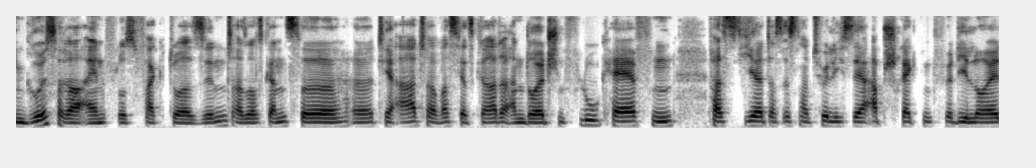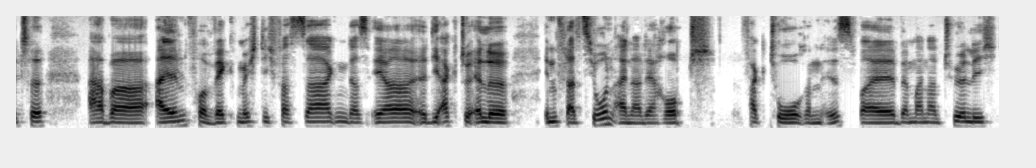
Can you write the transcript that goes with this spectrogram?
ein größerer Einflussfaktor sind. Also das ganze äh, Theater, was jetzt gerade an deutschen Flughäfen passiert, das ist natürlich sehr abschreckend für die Leute. Aber allen vorweg möchte ich fast sagen, dass eher äh, die aktuelle Inflation einer der Hauptfaktoren ist, weil wenn man natürlich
